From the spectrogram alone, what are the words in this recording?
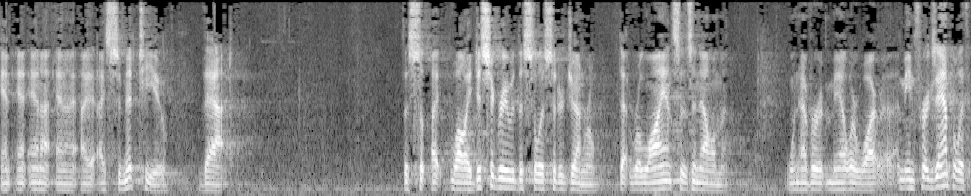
And, and, and, I, and I, I submit to you that the, while I disagree with the Solicitor General that reliance is an element whenever mail or wire, I mean, for example, if,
